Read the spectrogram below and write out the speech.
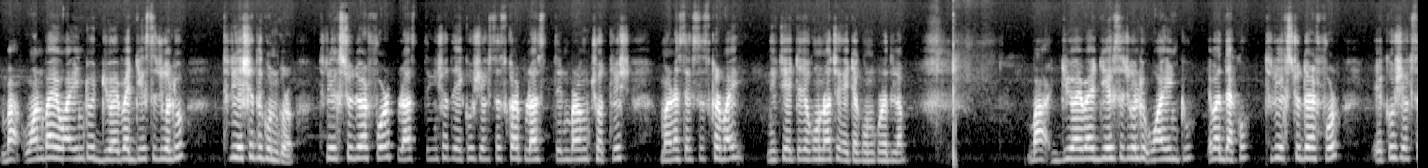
বা one by y into g y by g x equal to three এর সাথে গুণ করো থ্রি এক্স টু দেওয়ার ফোর প্লাস তিন সাথে একুশ এক্স স্কোয়ার প্লাস তিন বারং ছত্রিশ মাইনাস এক্স স্কোয়ার বাই নিচে এটা যে গুণ আছে এটা গুণ করে দিলাম, বা dy by dx equal to y into এবার দেখো থ্রি এক্স টু দেওয়ার ফোর একুশ x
